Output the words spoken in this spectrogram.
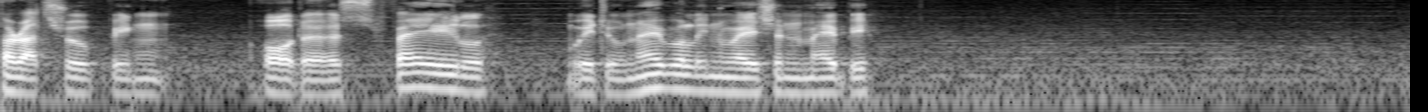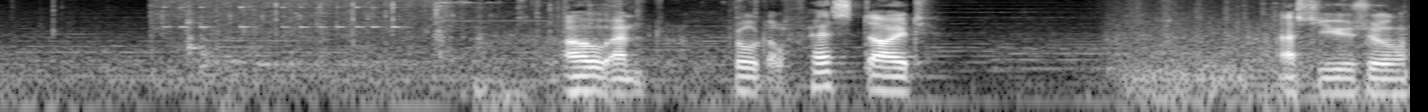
paratrooping orders fail, we do naval invasion maybe. Oh, and Rudolf Hess died. As usual.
